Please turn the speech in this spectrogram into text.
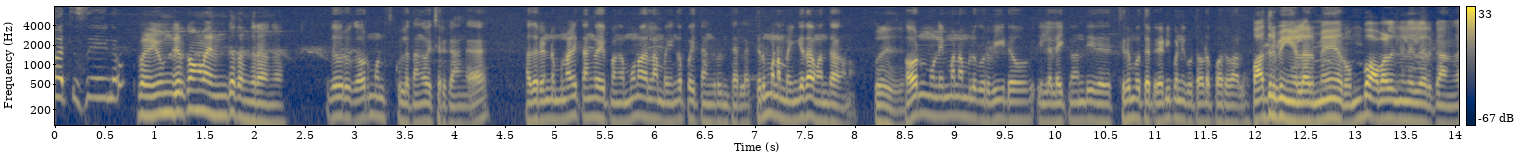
பார்த்து செய்யணும். இப்போ இவங்க இருக்கவங்களாம் எங்கே தங்குறாங்க? இது ஒரு கவர்மெண்ட் ஸ்கூலில் தங்க வச்சிருக்காங்க. அது ரெண்டு மூணு நாளைக்கு தங்க வைப்பாங்க. மூணாவது நம்ம எங்கே போய் தங்குறதுன்னு தெரியல. திரும்ப நம்ம இங்கே தான் வந்தாகணும் கவர்மெண்ட் மூலியமாக நம்மளுக்கு ஒரு வீடோ இல்லை லைக் வந்து இதை திரும்ப ரெடி பண்ணி கொடுத்தா கூட பரவாயில்ல. பார்த்துருப்பீங்க எல்லாருமே. ரொம்ப அவல நிலையில் இருக்காங்க.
